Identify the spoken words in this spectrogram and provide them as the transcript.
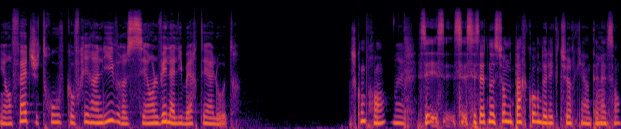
Et en fait, je trouve qu'offrir un livre, c'est enlever la liberté à l'autre. Je comprends. Ouais. C'est cette notion de parcours de lecture qui est intéressant.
